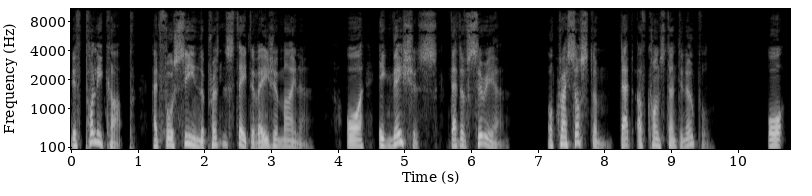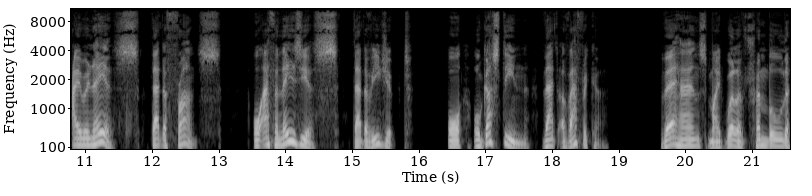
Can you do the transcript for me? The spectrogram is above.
If Polycarp had foreseen the present state of Asia Minor, or Ignatius that of Syria, or Chrysostom that of Constantinople, or Irenaeus that of France, or Athanasius, that of Egypt, or Augustine, that of Africa, their hands might well have trembled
